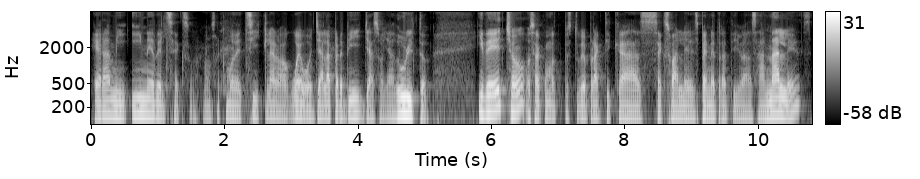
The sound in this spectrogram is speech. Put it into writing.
era mi INE del sexo, ¿no? O sea, como de, sí, claro, a huevo, ya la perdí, ya soy adulto. Y de hecho, o sea, como pues tuve prácticas sexuales penetrativas anales,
